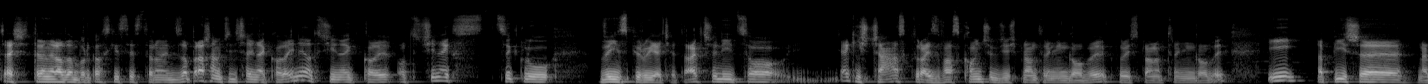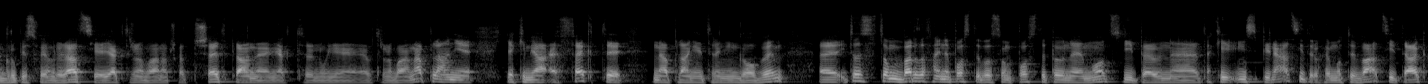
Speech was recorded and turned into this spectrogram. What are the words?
Cześć, trener Adam Borkowski z tej strony. Zapraszam Cię dzisiaj na kolejny odcinek, kolej, odcinek z cyklu Wyinspirujecie, tak? Czyli co jakiś czas któraś z Was kończy gdzieś plan treningowy, któryś z planów treningowych i napisze na grupie swoją relację, jak trenowała na przykład przed planem, jak trenuje, jak trenowała na planie, jakie miała efekty na planie treningowym. E, I to są bardzo fajne posty, bo są posty pełne emocji, pełne takiej inspiracji, trochę motywacji, tak?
